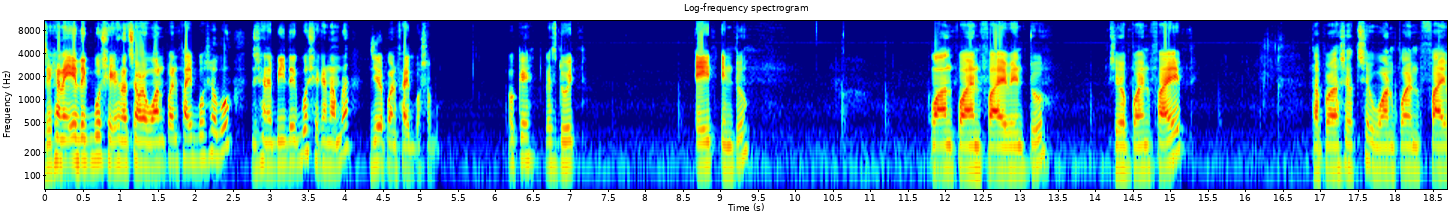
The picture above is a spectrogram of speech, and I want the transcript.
যেখানে এ দেখব, সেখানে হচ্ছে আমরা ওয়ান পয়েন্ট ফাইভ বসাবো। যেখানে বি দেখব, সেখানে আমরা জিরো পয়েন্ট ফাইভ বসাবো। Okay let's do it eight into one point five into zero point five তারপর আসে হচ্ছে one point five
